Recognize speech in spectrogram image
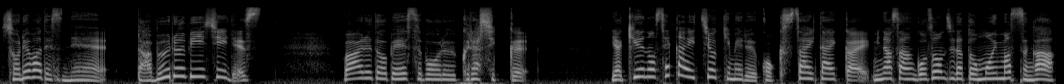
それはですね WBC です。ワールドベースボールクラシック。野球の世界一を決める国際大会。皆さんご存知だと思いますが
